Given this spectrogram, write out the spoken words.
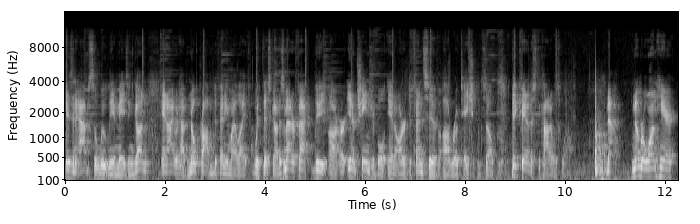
is an absolutely amazing gun and I would have no problem defending my life with this gun. As a matter of fact, they are interchangeable in our defensive uh, rotation. So big fan of the Staccato as well. Now, number one here,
